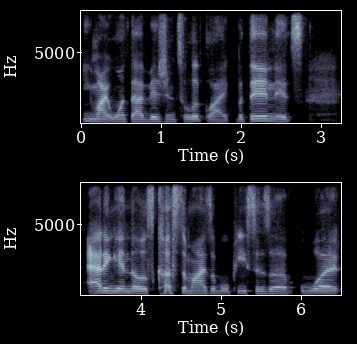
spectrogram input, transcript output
you might want that vision to look like. But then it's adding in those customizable pieces of what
